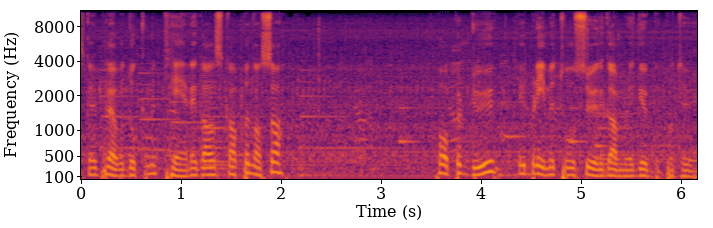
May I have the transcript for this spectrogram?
skal vi prøve å dokumentere galskapen også. Håper du vil bli med to sure gamle gubber på tur.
